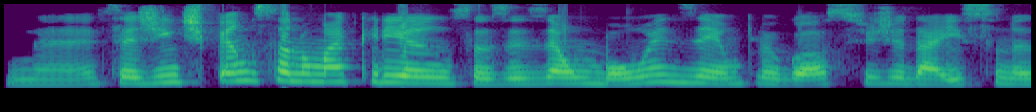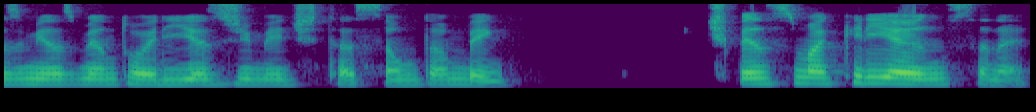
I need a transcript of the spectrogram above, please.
Né? Se a gente pensa numa criança, às vezes é um bom exemplo, eu gosto de dar isso nas minhas mentorias de meditação também. A gente pensa numa criança, né?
